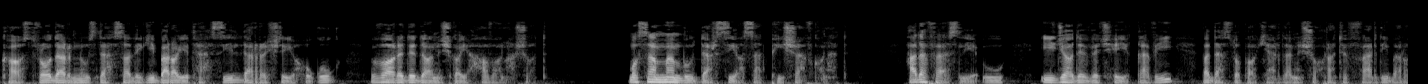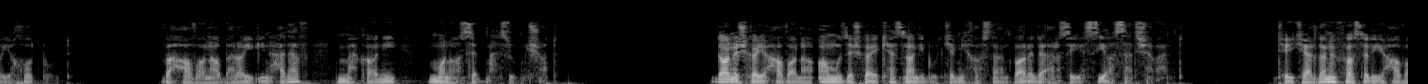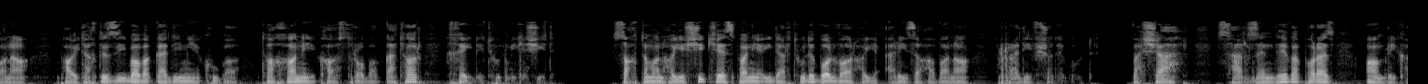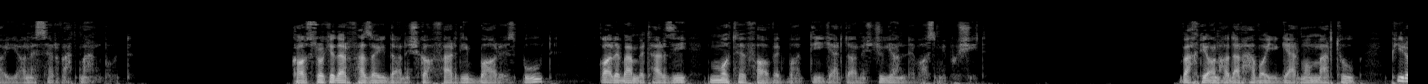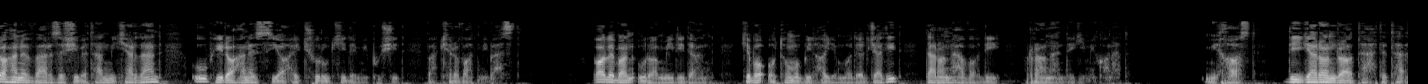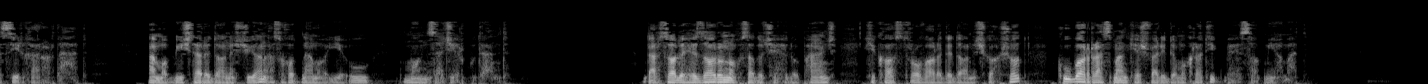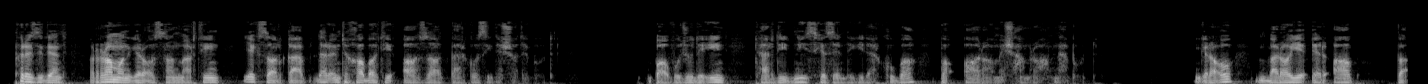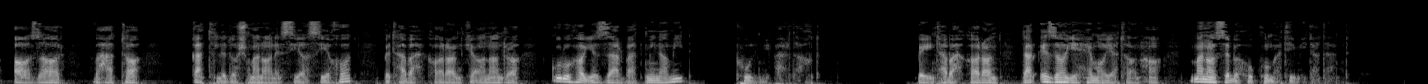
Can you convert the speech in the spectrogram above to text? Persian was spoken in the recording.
کاسترو در 19 سالگی برای تحصیل در رشته حقوق وارد دانشگاه هاوانا شد. مصمم بود در سیاست پیشرفت کند. هدف اصلی او ایجاد وجهی قوی و دست و پا کردن شهرت فردی برای خود بود. و هاوانا برای این هدف مکانی مناسب محسوب می‌شد. دانشگاه هاوانا آموزشگاه کسانی بود که می‌خواستند وارد عرصه سیاست شوند. طی کردن فاصله هاوانا پایتخت زیبا و قدیمی کوبا تا خانه کاسترو با قطار خیلی طول می‌کشید. ساختمانهای شیک اسپانیایی در طول بلوارهای عریض هاوانا ردیف شده بود و شهر سرزنده و پر از آمریکاییان ثروتمند بود. کاسترو که در فضای دانشگاه فردی بارز بود، غالبا به طرزی متفاوت با دیگر دانشجویان لباس می پوشید. وقتی آنها در هوای گرم و مرتوب پیراهن ورزشی به تن می کردند، او پیراهن سیاه چروکیده می پوشید و کروات می بست. غالبا او را می دیدند که با اتومبیل های مدل جدید در آن حوالی رانندگی می کند. می‌خواست دیگران را تحت تأثیر قرار دهد. اما بیشتر دانشجویان از خودنمایی او منزجر بودند. در سال 1945 که کاسترو وارد دانشگاه شد، کوبا رسما کشوری دموکراتیک به حساب می آمد. پرزیدنت رامانگر آستان مارتین یک سال قبل در انتخاباتی آزاد برگزیده شده بود. با وجود این تردید نیست که زندگی در کوبا با آرامش همراه نبود. گراو برای ارعاب و آزار و حتی قتل دشمنان سیاسی خود به تبهکاران که آنان را گروه های ضربت مینامید پول می پرداخت. به این تبهکاران در ازای حمایت آنها مناسب حکومتی می‌دادند.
